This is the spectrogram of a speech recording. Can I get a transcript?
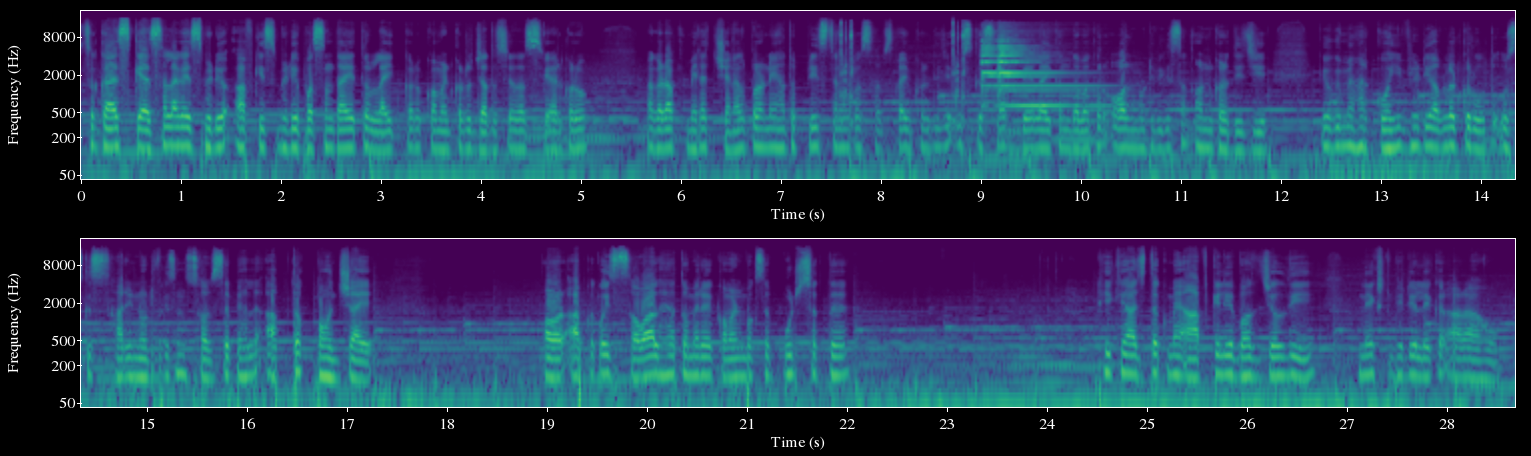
सो गाइस कैसा लगा इस वीडियो? आपकी इस वीडियो पसंद आए तो लाइक करो कमेंट करो, ज़्यादा से ज़्यादा शेयर करो। अगर आप मेरा चैनल पर नए हैं तो प्लीज़ चैनल को सब्सक्राइब कर दीजिए। उसके साथ बेल आइकन दबाकर ऑल नोटिफिकेशन ऑन कर दीजिए। क्योंकि मैं हर कोई वीडियो अपलोड करूँ तो उसकी सारी नोटिफिकेशन सबसे पहले आप तक पहुँच जाए। और आपका कोई सवाल है तो मेरे कमेंट बॉक्स से पूछ सकते हैं। ठीक है, आज तक मैं आपके लिए बहुत जल्दी नेक्स्ट वीडियो लेकर आ रहा हूँ।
